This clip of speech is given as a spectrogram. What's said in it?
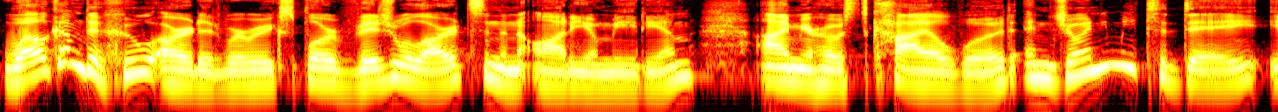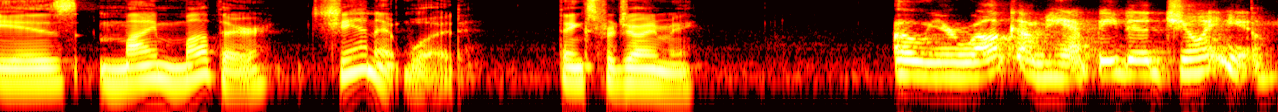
Welcome to Who Arted, where we explore visual arts in an audio medium. I'm your host, Kyle Wood, and joining me today is my mother, Janet Wood. Thanks for joining me. Oh, you're welcome. Happy to join you.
